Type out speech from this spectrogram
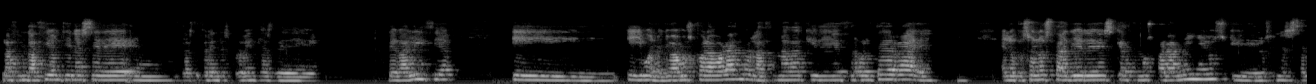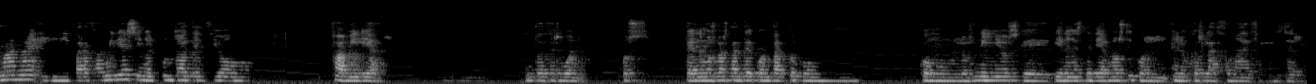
la fundación tiene sede en las diferentes provincias de, Galicia y, bueno, llevamos colaborando en la zona de aquí de Ferrolterra, en, en, lo que son los talleres que hacemos para niños y los fines de semana y para familias y en el punto de atención familiar. Entonces, bueno, pues tenemos bastante contacto con, con los niños que tienen este diagnóstico en, en lo que es la zona de Ferrolterra.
